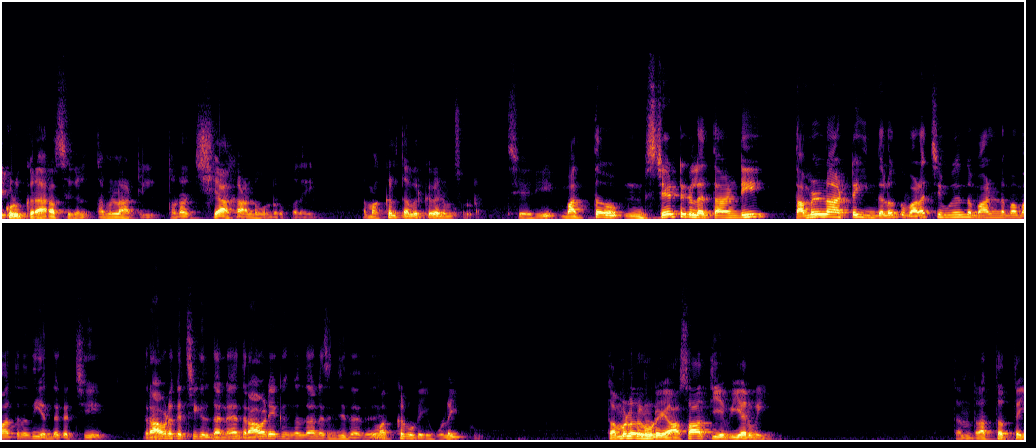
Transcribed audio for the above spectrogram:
கொடுக்கிற அரசுகள் தமிழ்நாட்டில் தொடர்ச்சியாக ஆண்டு கொண்டிருப்பதை மக்கள் தவிர்க்க வேணும்னு சொல்கிறேன் சரி மற்ற ஸ்டேட்டுகளை தாண்டி தமிழ்நாட்டை இந்த அளவுக்கு வளர்ச்சி மிகுந்த மாநிலமாக மாற்றினது எந்த கட்சி? திராவிட கட்சிகள் தானே திராவிட இயக்கங்கள் தானே செஞ்சது அது? மக்களுடைய உழைப்பு தமிழர்களுடைய அசாத்திய வியர்வை தன் ரத்தத்தை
